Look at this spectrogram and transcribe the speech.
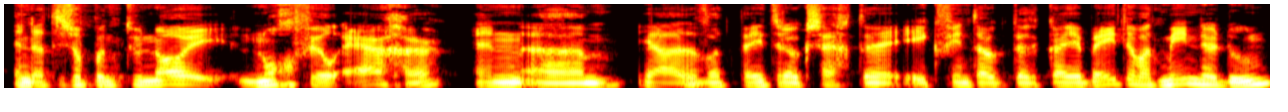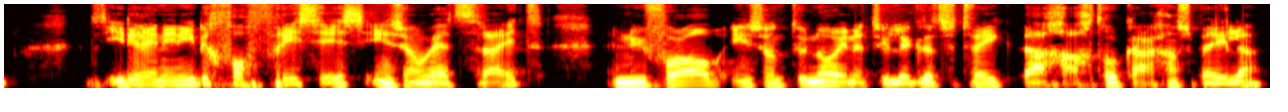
En dat is op een toernooi nog veel erger. En um, ja, wat Peter ook zegt, uh, ik vind ook dat kan je beter wat minder doen dat iedereen in ieder geval fris is in zo'n wedstrijd. En nu vooral in zo'n toernooi natuurlijk, dat ze twee dagen achter elkaar gaan spelen.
